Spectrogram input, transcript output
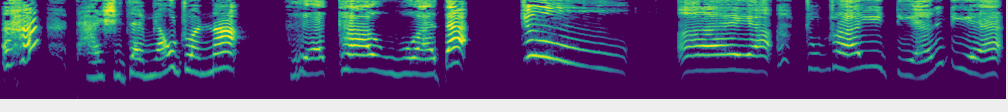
啊哈，他是在瞄准呢。看我的，就，哎呀，就差一点点，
